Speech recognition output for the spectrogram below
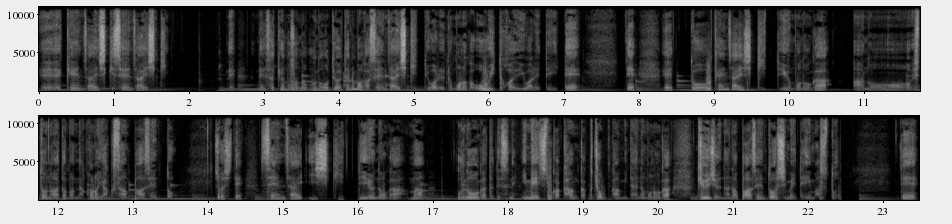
えー、健在意識、潜在意識、で、で先ほどその右脳って言われてるものが潜在意識って言われるものが多いとか言われていて、で、えっと、健在意識っていうものが、あの人の頭の中の約3%そして潜在意識っていうのがまあ右脳型ですねイメージとか感覚直感みたいなものが97%を占めていますと。で、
